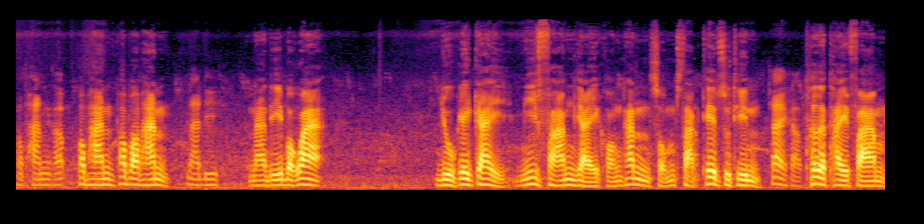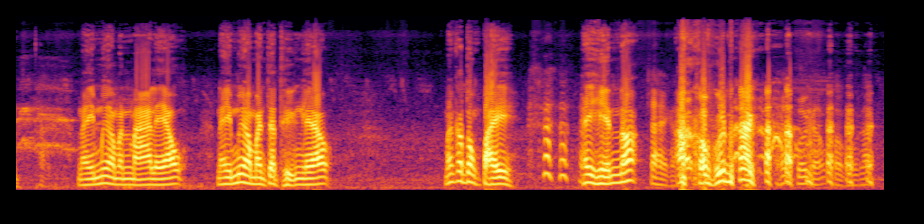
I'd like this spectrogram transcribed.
ประพันธ์ครับพ่อพันธุ์พ่อประพันธ์นาดี นาดีบอกว่าอยู่ใกล้ๆ มีฟาร์มใหญ่ของท่านสมศักดิ์เทพสุทิน ใช่ครับ เทิดไทยฟาร์มครับ ในเมื่อมันมาแล้ว ในเมื่อมันจะถึงแล้ว มันก็ต้องไป ให้เห็นเนาะใช่ครับอะขอบคุณมากครับ ขอบคุณครับ ขอบคุณครับ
